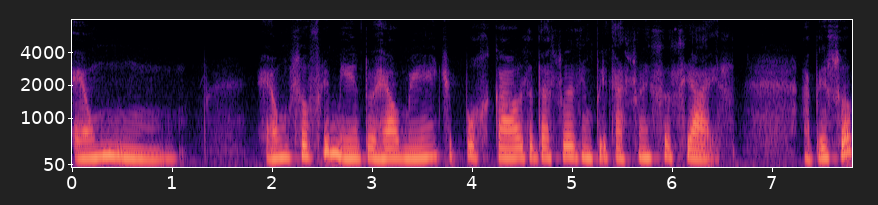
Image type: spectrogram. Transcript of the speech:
é um, é um sofrimento realmente por causa das suas implicações sociais. A pessoa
